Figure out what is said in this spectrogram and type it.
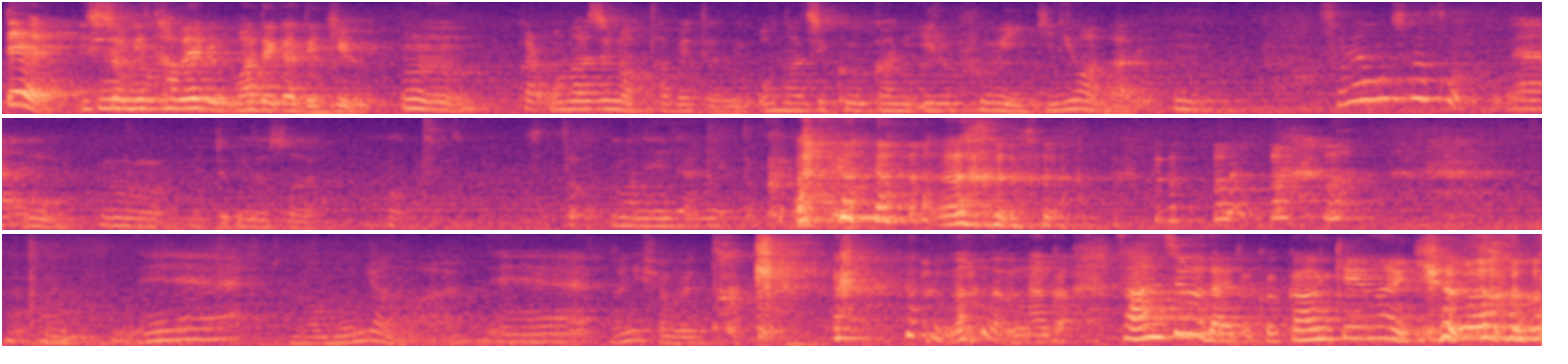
て一緒に食べるまでができる、うん。うんだから同じの食べてる同じ空間にいる雰囲気にはなる。それ面白そうだね。うん。うん、言ってください。ちょっとマネージャーにとか ね。そんなもんじゃない？えね。何喋ったっけ？え なんだろうなんか30代とか関係ない気がする。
